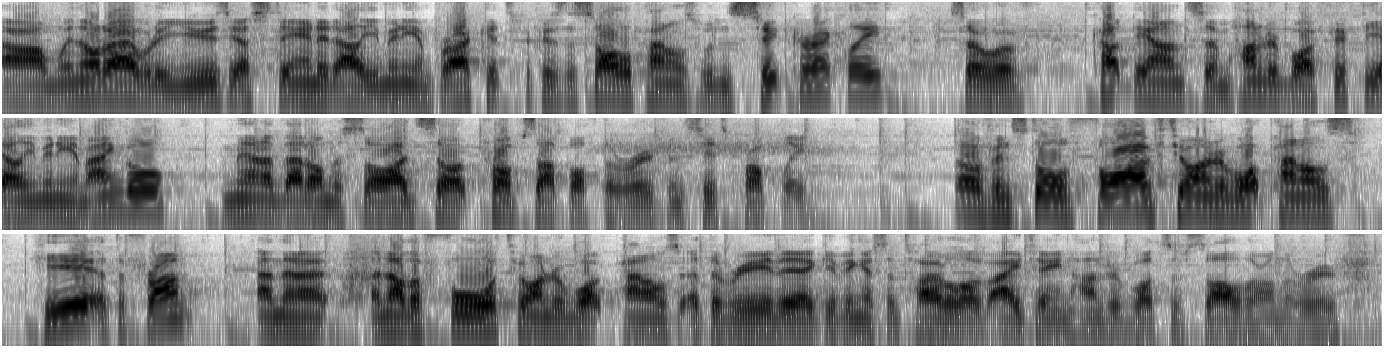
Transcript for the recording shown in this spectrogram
Um, we're not able to use our standard aluminium brackets because the solar panels wouldn't sit correctly. So we've cut down some 100 by 50 aluminium angle, mounted that on the side so it props up off the roof and sits properly. So I've installed five 200 watt panels here at the front and then a, another four 200 watt panels at the rear there giving us a total of 1800 watts of solar on the roof.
